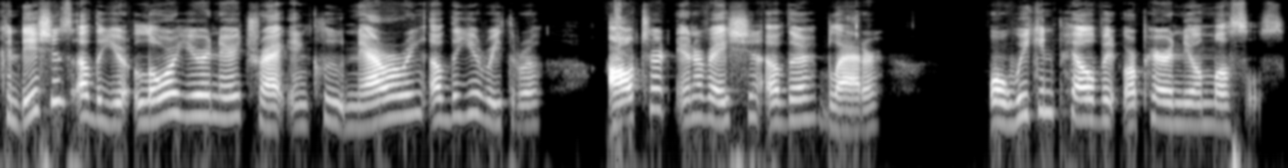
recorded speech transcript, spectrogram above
Conditions of the lower urinary tract include narrowing of the urethra, altered innervation of the bladder, or weakened pelvic or perineal muscles.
